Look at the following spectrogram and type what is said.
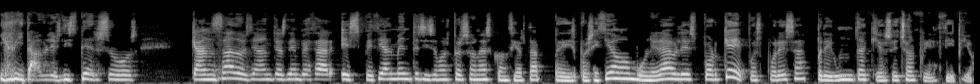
irritables, dispersos, cansados ya antes de empezar, especialmente si somos personas con cierta predisposición, vulnerables. ¿Por qué? Pues por esa pregunta que os he hecho al principio.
